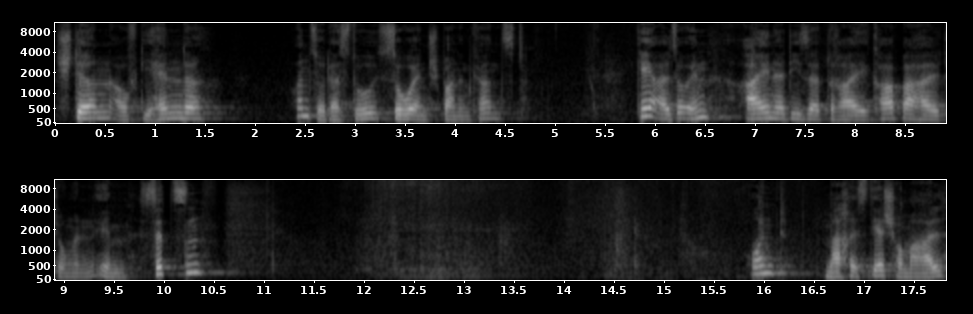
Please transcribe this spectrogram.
Stirn auf die Hände und so, dass du so entspannen kannst. Geh also in eine dieser drei Körperhaltungen im Sitzen und mach es dir schon mal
